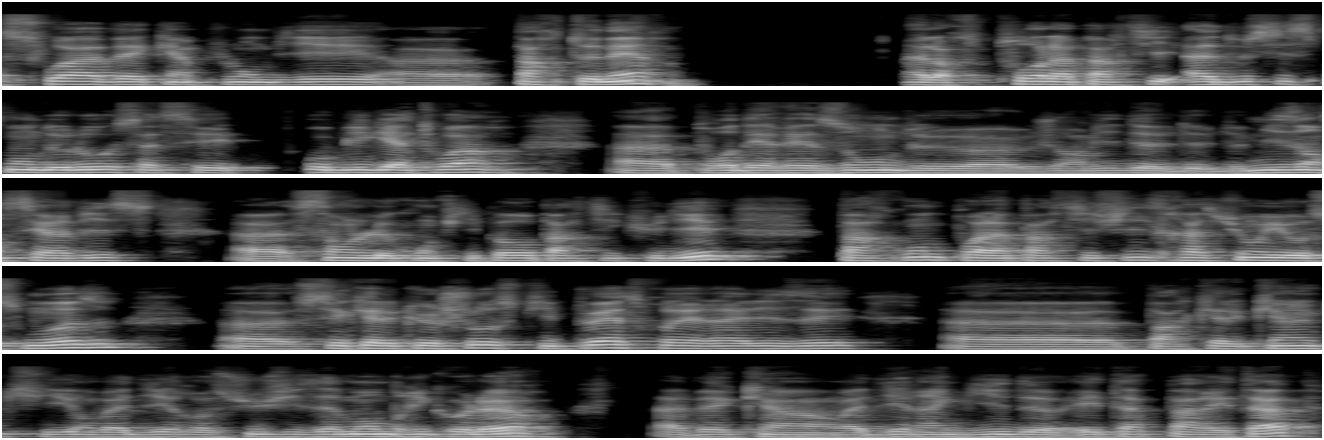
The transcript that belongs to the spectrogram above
soit avec un plombier partenaire, alors pour la partie adoucissement de l'eau, ça c'est obligatoire euh, pour des raisons de, euh, j'ai envie de, de, mise en service. Euh, ça on ne le confie pas aux particuliers. Par contre pour la partie filtration et osmose, c'est quelque chose qui peut être réalisé par quelqu'un qui, on va dire, suffisamment bricoleur, avec un, on va dire, un guide étape par étape.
